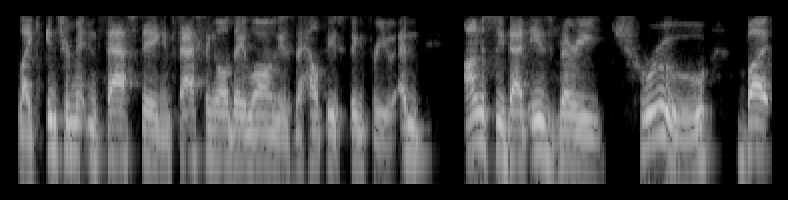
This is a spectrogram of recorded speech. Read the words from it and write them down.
like intermittent fasting and fasting all day long is the healthiest thing for you. And honestly that is very true but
